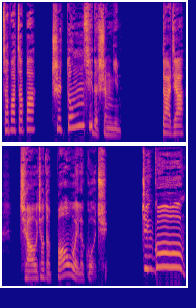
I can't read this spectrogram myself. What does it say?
咂巴咂巴吃东西的声音。大家悄悄的包围了过去，进攻！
